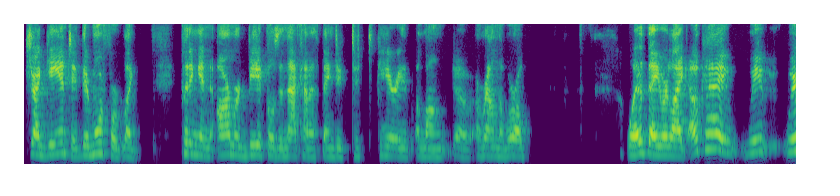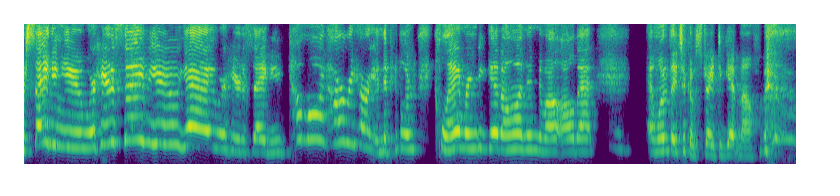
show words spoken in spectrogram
gigantic, they're more for like putting in armored vehicles and that kind of thing to, to carry along uh, around the world what if they were like, okay, we we're saving you, we're here to save you, yay, we're here to save you. Come on, hurry, hurry. And the people are clamoring to get on and all, all that. And what if they took them straight to Gitmo?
